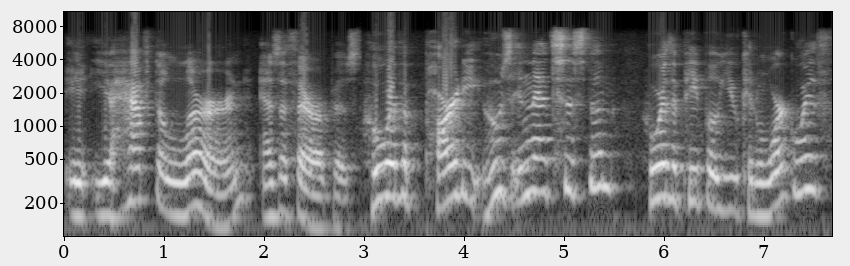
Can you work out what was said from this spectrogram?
you have to learn as a therapist who are the party, who's in that system, who are the people you can work with.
